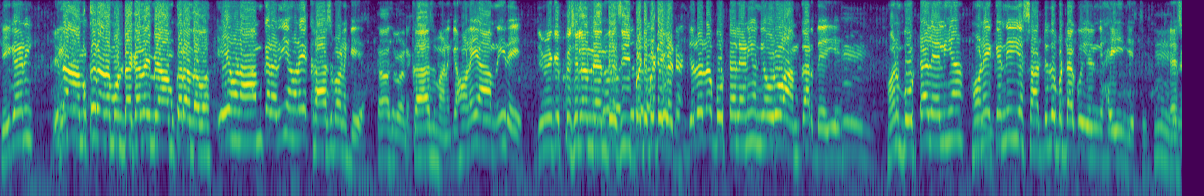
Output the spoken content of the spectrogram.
ਠੀਕ ਹੈ ਨਹੀਂ? ਇਹ ਤਾਂ ਆਮ ਘਰਾਂ ਦਾ ਮੁੰਡਾ ਕਹਿੰਦਾ ਮੈਂ ਆਮ ਘਰਾਂ ਦਾ ਵਾ। ਇਹ ਹੁਣ ਆਮ ਕਰ ਰਹੀ ਹੁਣ ਇਹ ਖਾਸ ਬਣ ਗਏ ਆ। ਖਾਸ ਬਣ ਖਾਸ ਬਣ ਗਏ ਹੁਣ ਇਹ ਆਮ ਨਹੀਂ ਰਹੇ। ਜਿਵੇਂ ਕਿ ਪਿਛਲੇ ਨੂੰ ਲੈਂਦੇ ਸੀ ਵੱਡੇ ਵੱਡੇ ਗੱਡੇ ਜਦੋਂ ਨਾ ਵੋਟਾਂ ਲੈਣੀਆਂ ਹੁੰਦੀਆਂ ਉਦੋਂ ਆਮ ਕਰਦੇ ਆ ਜੀ ਇਹ ਹੁਣ ਵੋਟਾਂ ਲੈ ਲੀਆਂ ਹੁਣ ਇਹ ਕਹਿੰਦੇ ਜੀ ਸਾਡੇ ਤੋਂ ਵੱਡਾ ਕੋਈ ਹੈ ਹੀ ਨਹੀਂ ਇੱਥੇ ਇਸ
